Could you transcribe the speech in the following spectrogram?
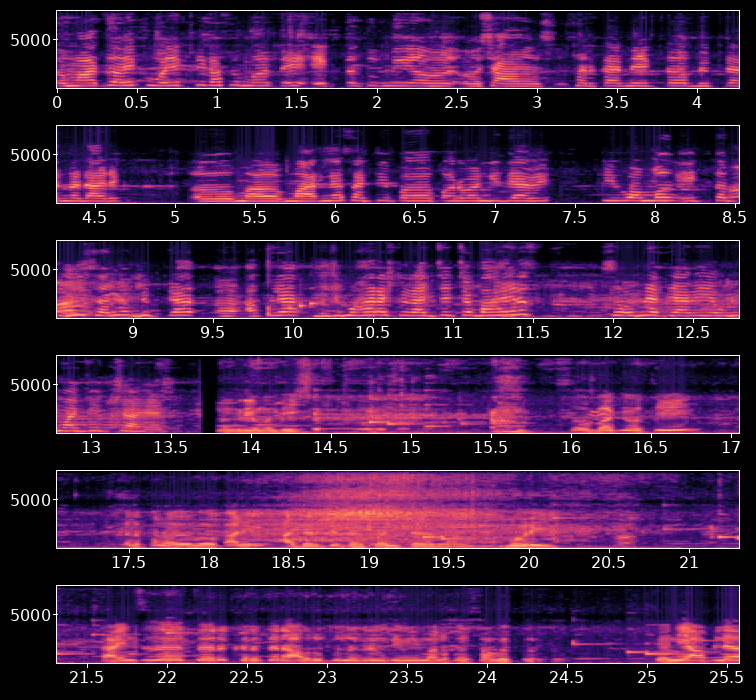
तर माझं एक वैयक्तिक असं मत आहे एक तर तुम्ही शा सरकारने एक तर बिबट्यांना डायरेक्ट मारण्यासाठी प परवानगी द्यावी. किंवा मग एक तर तुम्ही सर्व बिबट्या आपल्या म्हणजे महाराष्ट्र राज्याच्या बाहेरच सोडण्यात यावी एवढी माझी इच्छा आहे नगरीमध्ये सौभाग्यवती कल्पना वैभव काळे आदर्श सरपंच बोरी ताईंचं तर खरं तर आवरूप नगरीमध्ये मी मला पण स्वागत करतो. त्यांनी आपल्या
